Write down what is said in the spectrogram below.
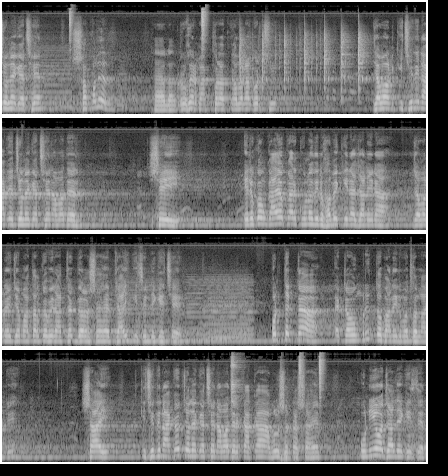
চলে গেছেন সকলের রুহের মাগফরাত কামনা করছি। যেমন কিছুদিন আগে চলে গেছেন আমাদের সেই এরকম গায়ক আর কোনোদিন হবে কিনা জানি না। যেমন এই যে মাতাল কবি রাজ্জাক দল সাহেব যাই কিছু লিখেছে, প্রত্যেকটা একটা অমৃত বাণীর মতো লাগে। সাই, কিছুদিন আগেও চলে গেছেন আমাদের কাকা আবুল সরকার সাহেব, উনিও যা লিখেছেন।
